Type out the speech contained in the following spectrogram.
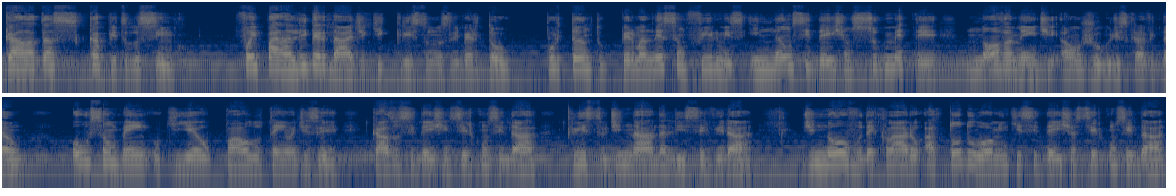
Gálatas capítulo 5 Foi para a liberdade que Cristo nos libertou. Portanto, permaneçam firmes e não se deixem submeter novamente a um jugo de escravidão. Ouçam bem o que eu, Paulo, tenho a dizer. Caso se deixem circuncidar, Cristo de nada lhes servirá. De novo declaro a todo homem que se deixa circuncidar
